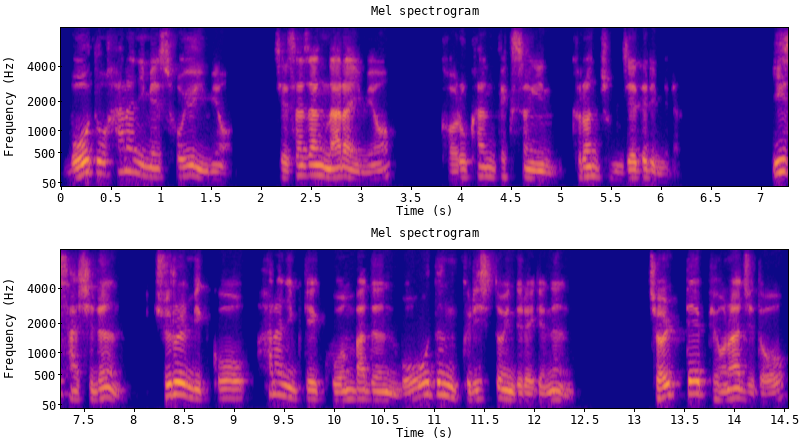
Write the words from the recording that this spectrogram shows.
모두 하나님의 소유이며 제사장 나라이며 거룩한 백성인 그런 존재들입니다. 이 사실은 주를 믿고 하나님께 구원받은 모든 그리스도인들에게는 절대 변하지도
